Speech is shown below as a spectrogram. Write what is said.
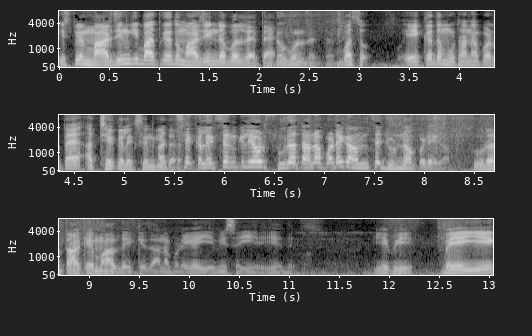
इस पे मार्जिन की बात करें तो मार्जिन डबल रहता है। डबल रहता है। बस एक कदम उठाना पड़ता है अच्छे कलेक्शन की तरफ़। अच्छे कलेक्शन के लिए और सूरत आना पड़ेगा हमसे जुड़ना पड़ेगा। सूरत आके माल देख के जाना पड़ेगा ये भी सही है ये देखो। ये भी भैया ये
